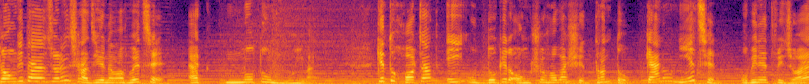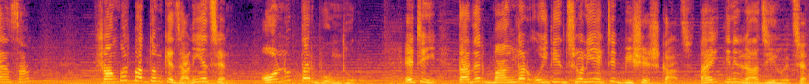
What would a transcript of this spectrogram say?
সঙ্গীতায়োজনে সাজিয়ে নেওয়া হয়েছে এক নতুন মহিমায়। কিন্তু হঠাৎ এই উদ্যোগের অংশ হওয়ার সিদ্ধান্ত কেন নিয়েছেন অভিনেত্রী জয়া আসাম সংবাদ মাধ্যমকে জানিয়েছেন অর্ণব তার বন্ধু। এটি তাদের বাংলার ঐতিহ্য নিয়ে একটি বিশেষ কাজ, তাই তিনি রাজি হয়েছেন।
